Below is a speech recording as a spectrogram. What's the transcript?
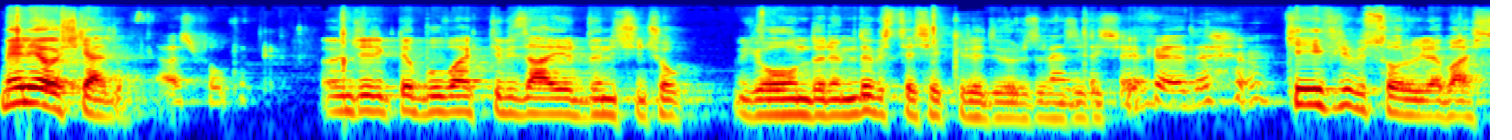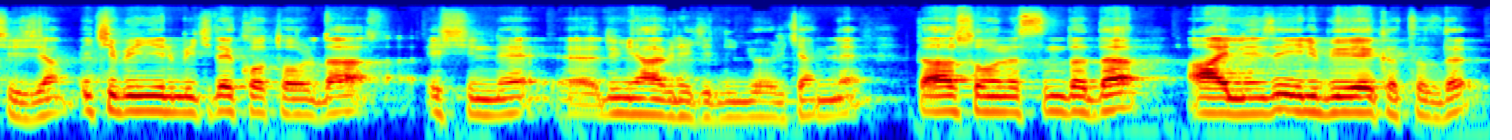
Melih hoş geldin. Hoş bulduk. Öncelikle bu vakti bize ayırdığın için çok yoğun dönemde biz teşekkür ediyoruz Ben öncelikle. teşekkür ederim. Keyifli bir soruyla başlayacağım. 2022'de Kotor'da eşinle e, dünya evine girdin Görkem'le. Daha sonrasında da ailenize yeni bir üye katıldı.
